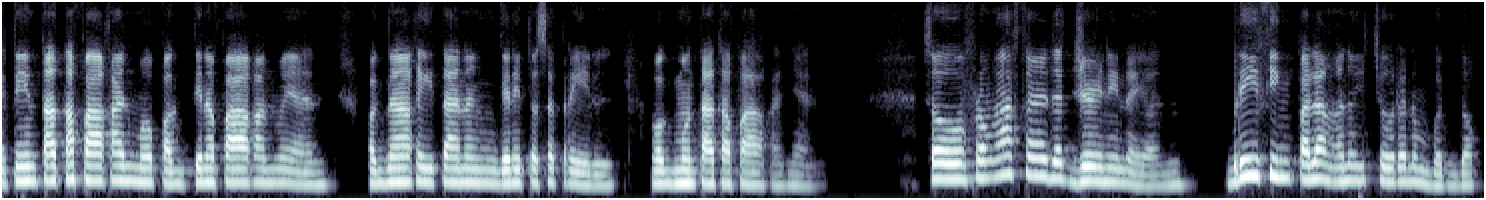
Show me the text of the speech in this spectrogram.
Ito yung tatapakan mo. Pag tinapakan mo yan, pag nakakita ng ganito sa trail, wag mong tatapakan yan. So from after that journey na yon, briefing pa lang ano yung tsura ng bundok.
